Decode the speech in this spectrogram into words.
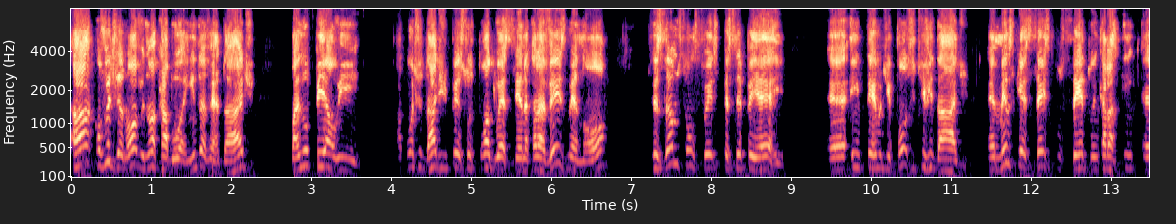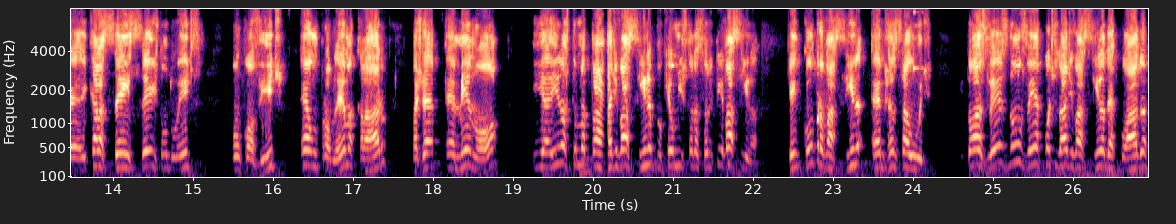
a Covid-19 não acabou ainda é verdade mas no Piauí a quantidade de pessoas que estão adoecendo é cada vez menor, os exames são feitos PCPR é, em termos de positividade, é menos que 6%, em cada, em, é, em cada 100, 6 estão doentes com Covid, é um problema, claro, mas é, é menor, e aí nós estamos atrás de vacina, porque o Ministério da Saúde tem vacina. Quem compra vacina é o Ministério da Saúde. Então, às vezes, não vem a quantidade de vacina adequada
